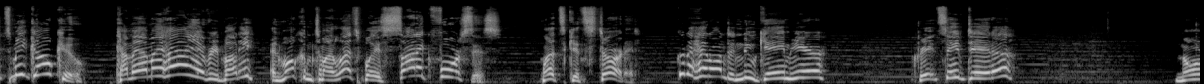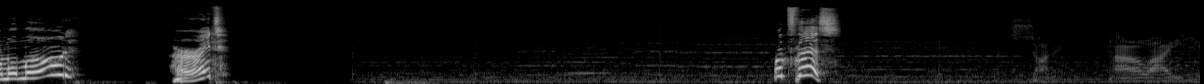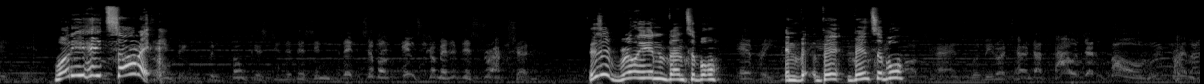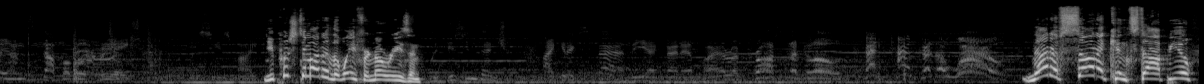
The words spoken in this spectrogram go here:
it's me, Goku! Kamehameha, hi everybody, and welcome to my Let's Play Sonic Forces! Let's get started. I'm gonna head on to new game here. Create save data. Normal mode. Alright. What's this? Sonic, how I hate him. Why do you hate Sonic? Something has been focused into this invincible instrument of destruction. Is it really invincible? Inv- invincible? You pushed him out of the way for no reason. Not if Sonic can stop you!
